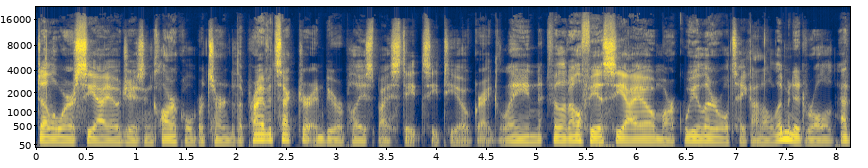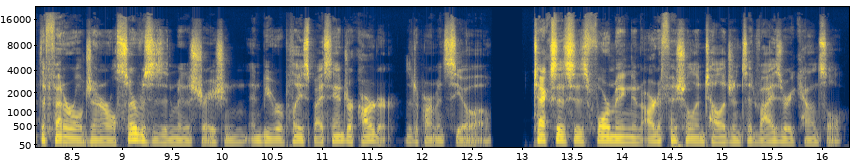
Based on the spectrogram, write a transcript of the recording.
Delaware CIO Jason Clarke will return to the private sector and be replaced by state CTO Greg Lane. Philadelphia CIO Mark Wheeler will take on a limited role at the Federal General Services Administration and be replaced by Sandra Carter, the department's COO. Texas is forming an artificial intelligence advisory council.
